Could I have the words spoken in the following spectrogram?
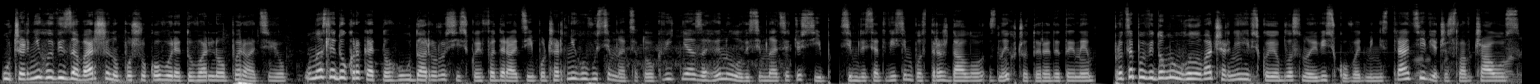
У Чернігові завершено пошукову рятувальну операцію. Унаслідок ракетного удару Російської Федерації по Чернігову 17 квітня загинуло 18 осіб, 78 постраждало, з них 4 дитини. Про це повідомив голова Чернігівської обласної військової адміністрації В'ячеслав Чаус.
